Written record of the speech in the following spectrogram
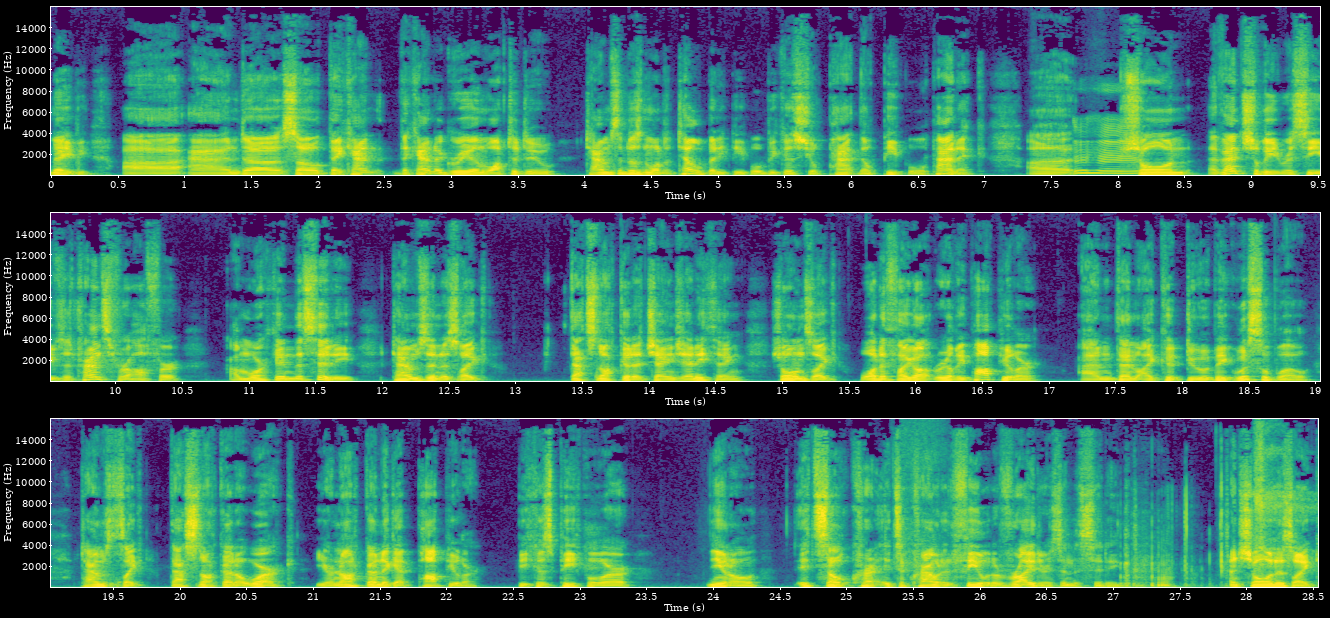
Maybe. Uh, and uh, so they can't they can't agree on what to do. Tamsin doesn't want to tell many people because she'll pan- they'll people will panic. Uh, hmm Sean eventually receives a transfer offer. I'm working in the city. Tamsin is like, that's not going to change anything. Sean's like, what if I got really popular and then I could do a big whistleblow? Tamsin's like, that's not going to work. You're not going to get popular because people are, you know, it's so cra- it's a crowded field of writers in the city. And Sean is like,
